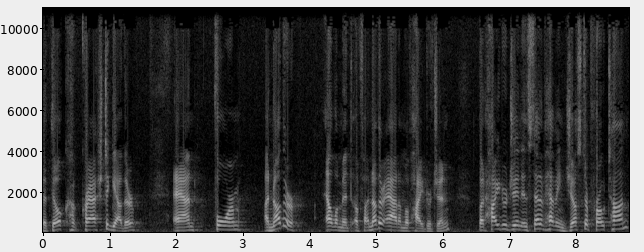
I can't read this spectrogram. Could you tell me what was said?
that they'll crash together and form another element of another atom of hydrogen. But hydrogen, instead of having just a proton,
